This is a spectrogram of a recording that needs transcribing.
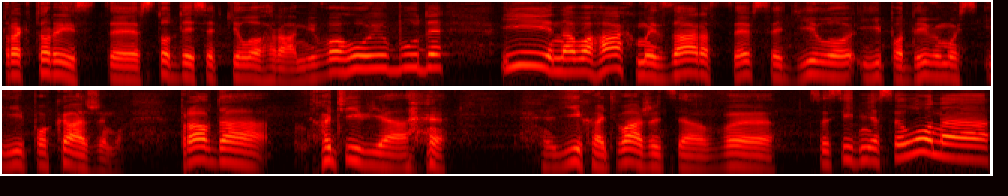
Тракторист е, 110 кілограмів вагою буде. І на вагах ми зараз це все діло і подивимось, і покажемо. Правда, хотів я їхати важиться в сусіднє село на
